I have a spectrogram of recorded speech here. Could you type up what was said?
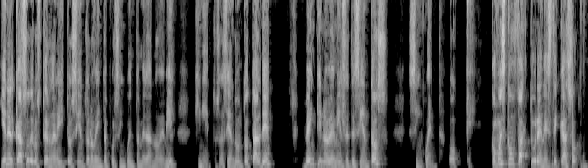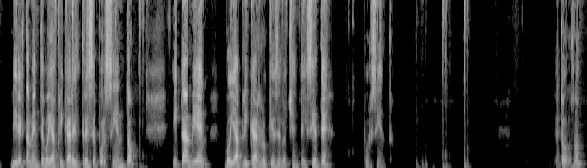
y en el caso de los terneritos 190 por 50 me da 9.500, haciendo un total de 29.750. Ok. Como es con factura en este caso, directamente voy a aplicar el 13% y también voy a aplicar lo que es el 87%. De todos, ¿no?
